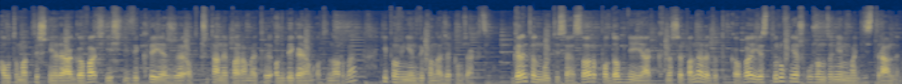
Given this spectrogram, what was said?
automatycznie reagować, jeśli wykryje, że odczytane parametry odbiegają od normy i powinien wykonać jakąś akcję. Grenton Multisensor, podobnie jak nasze panele dotykowe, jest również urządzeniem magistralnym.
